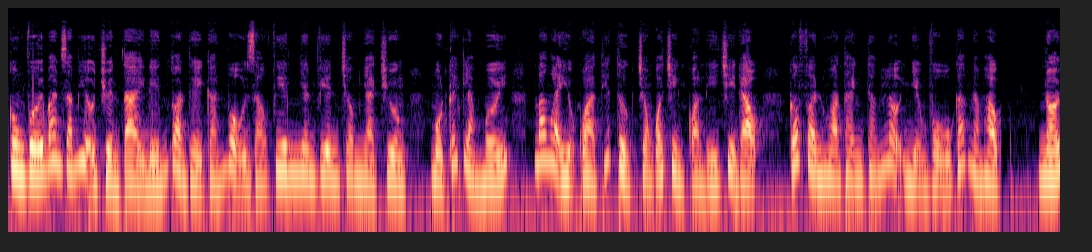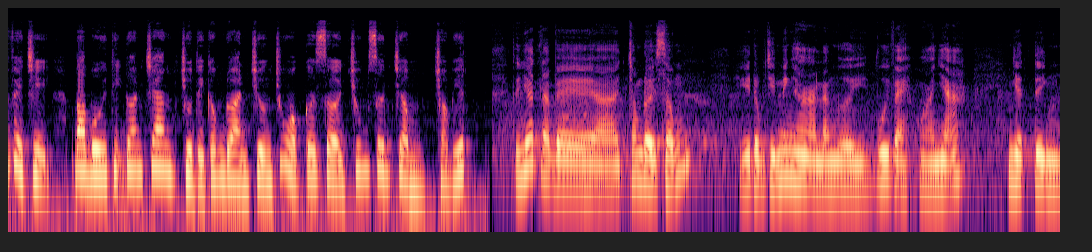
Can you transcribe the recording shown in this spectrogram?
Cùng với ban giám hiệu truyền tải đến toàn thể cán bộ, giáo viên, nhân viên trong nhà trường một cách làm mới, mang lại hiệu quả thiết thực trong quá trình quản lý chỉ đạo, góp phần hoàn thành thắng lợi nhiệm vụ các năm học. Nói về chị, bà Bùi Thị Đoan Trang, Chủ tịch Công đoàn Trường Trung học cơ sở Trung Sơn Trầm cho biết. Thứ nhất là về à, trong đời sống thì đồng chí Minh Hà là người vui vẻ, hòa nhã, nhiệt tình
